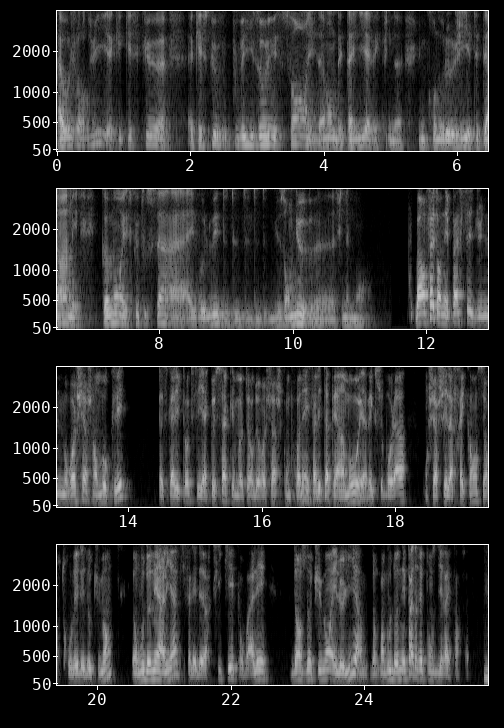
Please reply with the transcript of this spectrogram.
à aujourd'hui, qu'est-ce que, qu'est-ce que vous pouvez isoler sans évidemment détailler avec une, une chronologie, etc. Mais comment est-ce que tout ça a évolué de, de, de, de mieux en mieux finalement? Bah, en fait, on est passé d'une recherche en mots-clés, parce qu'à l'époque, il n'y a que ça que les moteurs de recherche comprenaient. Il fallait taper un mot et avec ce mot-là, on cherchait la fréquence et on retrouvait les documents. Et on vous donnait un lien qu'il fallait d'ailleurs cliquer pour aller dans ce document et le lire. Donc, on ne vous donnait pas de réponse directe, en fait. Mmh.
